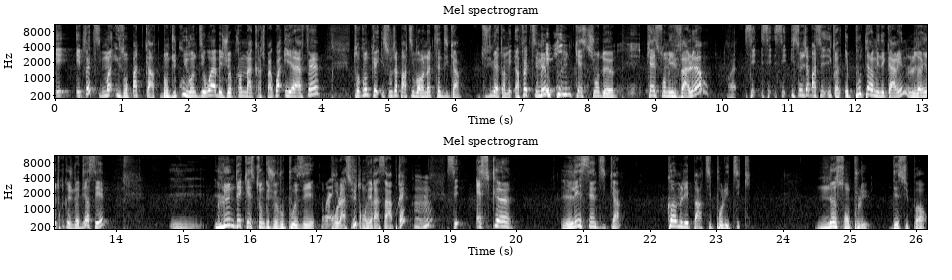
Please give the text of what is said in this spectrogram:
Et effectivement, ils n'ont pas de carte. Donc, du coup, ils vont te dire, ouais, mais je vais prendre ma carte, je sais pas quoi. Et à la fin, tu te rends compte qu'ils sont déjà partis voir un autre syndicat. Tu te dis, mais attends, mais en fait, c'est même plus une question de quelles sont mes valeurs. Ouais. Ils sont déjà partis. Et pour terminer, Karine, le dernier truc que je veux dire, c'est l'une des questions que je vais vous poser Ouais. pour la suite, on verra ça après, Mhm. c'est est-ce que les syndicats, comme les partis politiques, ne sont plus des supports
